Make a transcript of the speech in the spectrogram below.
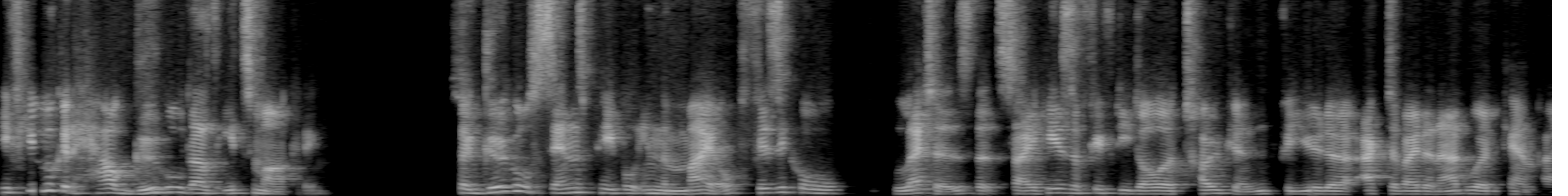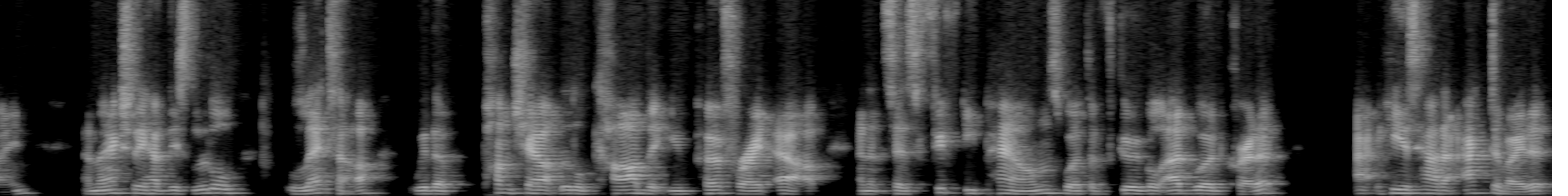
If you look at how Google does its marketing, so Google sends people in the mail physical letters that say, here's a $50 token for you to activate an AdWord campaign. And they actually have this little letter with a punch out little card that you perforate out, and it says 50 pounds worth of Google AdWord credit. Here's how to activate it.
